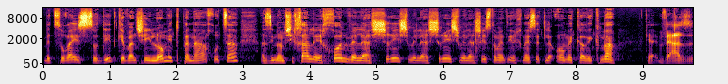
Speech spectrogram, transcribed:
בצורה יסודית, כיוון שהיא לא מתפנה החוצה, אז היא ממשיכה לאכול ולהשריש ולהשריש ולהשריש, זאת אומרת, היא נכנסת לעומק הרקמה. כן, ואז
